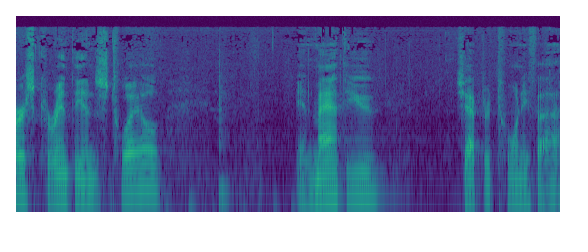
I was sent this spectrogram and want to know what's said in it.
1 Corinthians 12 and Matthew chapter 25.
